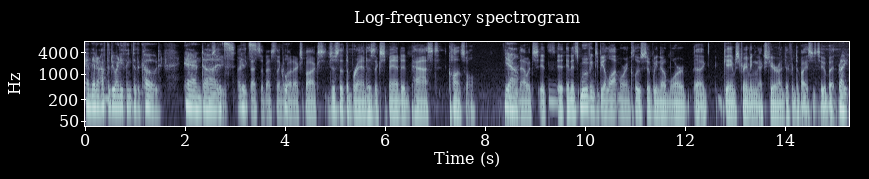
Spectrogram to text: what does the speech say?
and they don't have to do anything to the code. And uh, it's I think it's, that's the best thing cool. about Xbox, just that the brand has expanded past console. Yeah. And now it's it's it, and it's moving to be a lot more inclusive. We know more uh, game streaming next year on different devices too. But Right.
